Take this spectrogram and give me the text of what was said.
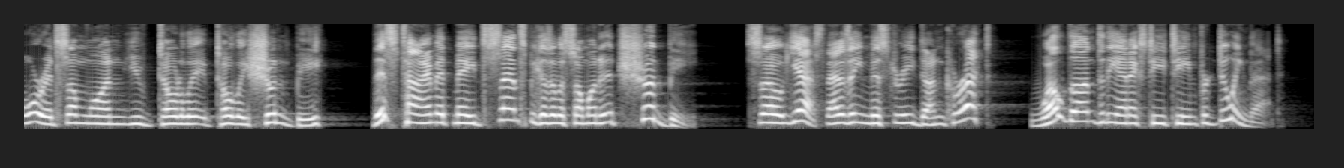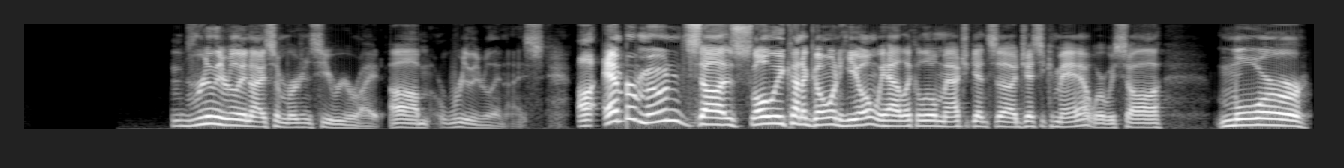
or it's someone you totally, totally shouldn't be. This time it made sense because it was someone it should be. So, yes, that is a mystery done correct. Well done to the NXT team for doing that. Really, really nice emergency rewrite. Um, really, really nice. Uh, Ember Moon's uh, slowly kind of going heel. We had like a little match against uh, Jessi Kamea where we saw more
